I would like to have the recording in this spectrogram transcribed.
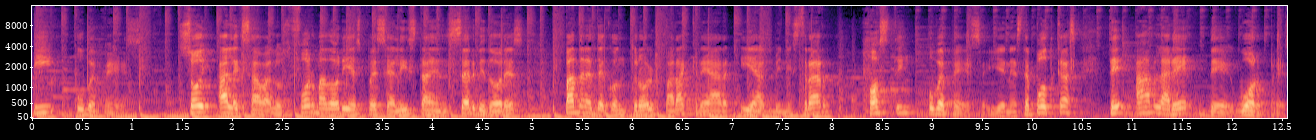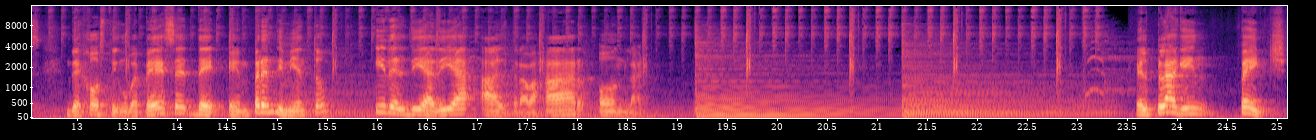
y VPS. Soy Alex Ábalos, formador y especialista en servidores, paneles de control para crear y administrar hosting VPS. Y en este podcast te hablaré de WordPress, de hosting VPS, de emprendimiento y del día a día al trabajar online. El plugin Page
